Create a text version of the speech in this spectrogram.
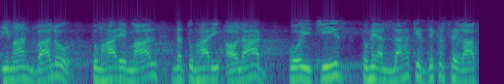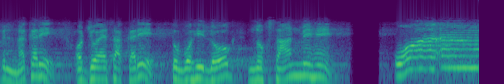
ایمان والو تمہارے مال نہ تمہاری اولاد کوئی چیز تمہیں اللہ کے ذکر سے غافل نہ کرے اور جو ایسا کرے تو وہی لوگ نقصان میں ہیں۔ وأنفقوا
